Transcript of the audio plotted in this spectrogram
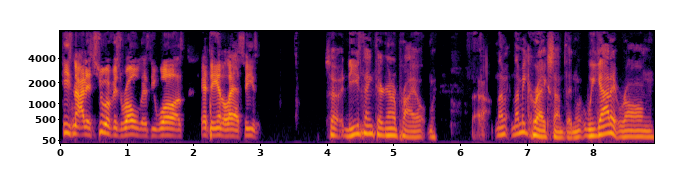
he's not as sure of his role as he was at the end of last season. So, do you think they're going to prior? Uh, let me let me correct something. We got it wrong.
